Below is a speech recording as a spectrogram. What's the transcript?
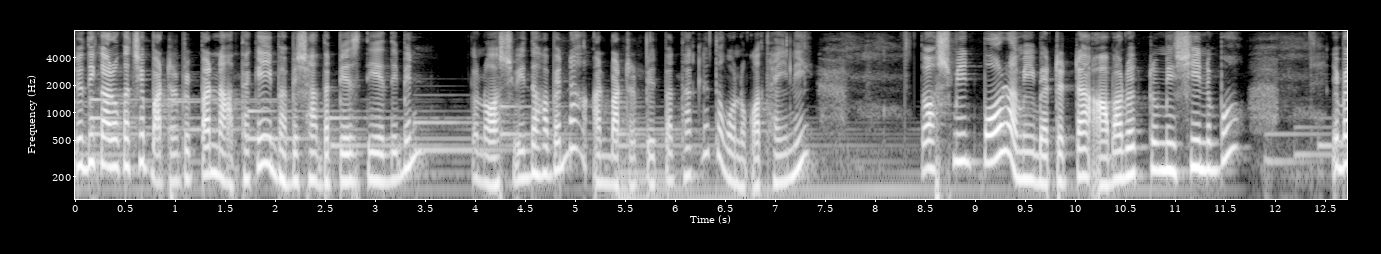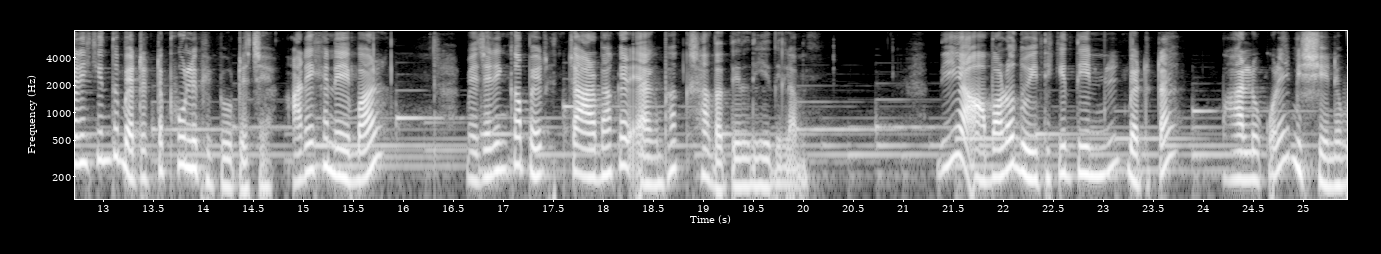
যদি কারও কাছে বাটার পেপার না থাকে, এভাবে সাদা পেজ দিয়ে দেবেন। কোনো অসুবিধা হবে না। আর বাটার পেপার থাকলে তো কোনো কথাই নেই। দশ মিনিট পর আমি ব্যাটারটা আবারও একটু মিশিয়ে নেব। এবারে কিন্তু ব্যাটারটা ফুলে ফেপে উঠেছে। আর এখানে এবার মেজারিং কাপের চার ভাগের এক ভাগ সাদা তেল দিয়ে দিলাম। দিয়ে আবারও দুই থেকে তিন মিনিট ব্যাটারটা ভালো করে মিশিয়ে নেব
